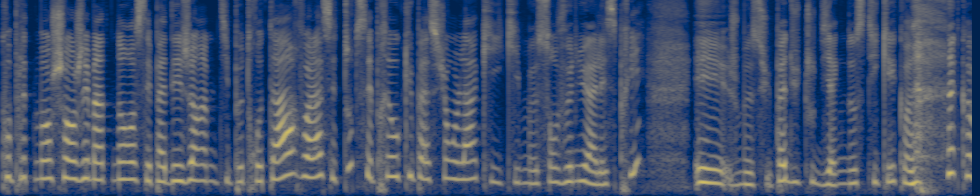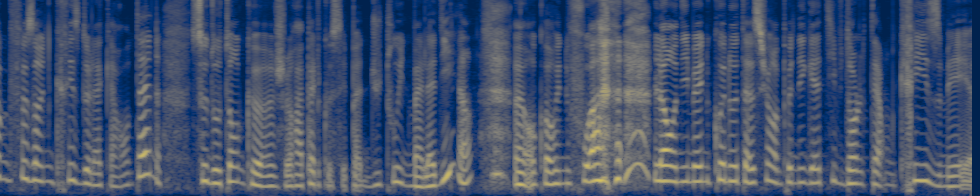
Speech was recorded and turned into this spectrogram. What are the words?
complètement changer maintenant, c'est pas déjà un petit peu trop tard? Voilà, c'est toutes ces préoccupations-là qui, me sont venues à l'esprit. Et je me suis pas du tout diagnostiquée comme, faisant une crise de la quarantaine. Ce d'autant que je rappelle que c'est pas du tout une maladie. Hein. encore une fois, là, on y met une connotation un peu négative dans le terme crise, mais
